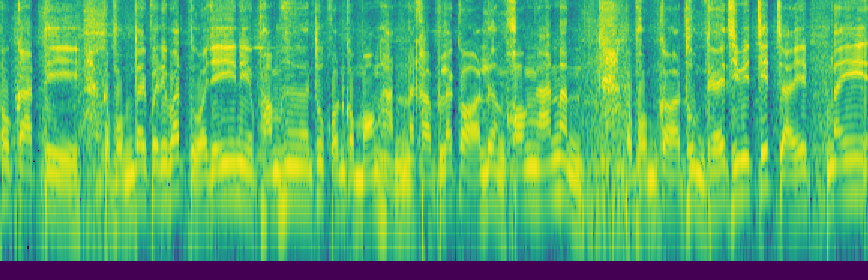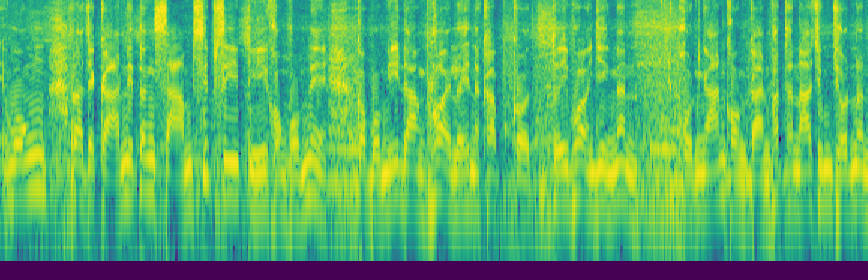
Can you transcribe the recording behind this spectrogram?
โอกาสที่กับผมได้ปฏิบัติตัวย่างนี้นี่พำเฮือทุกคนก็มองหันนะครับ แล้วก็เรื่องของงานนั่นกับผมก็ทุ่มเทชีวิตจิตใจในวงราชการนี่ตั้ง 34 ปีของผมนี่ก็บ่มีด่างพร้อยเลยนะครับ ก็โดยเฉพาะอย่างยิ่งนั่นผลงานของการพัฒนาชุมชนนั่น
